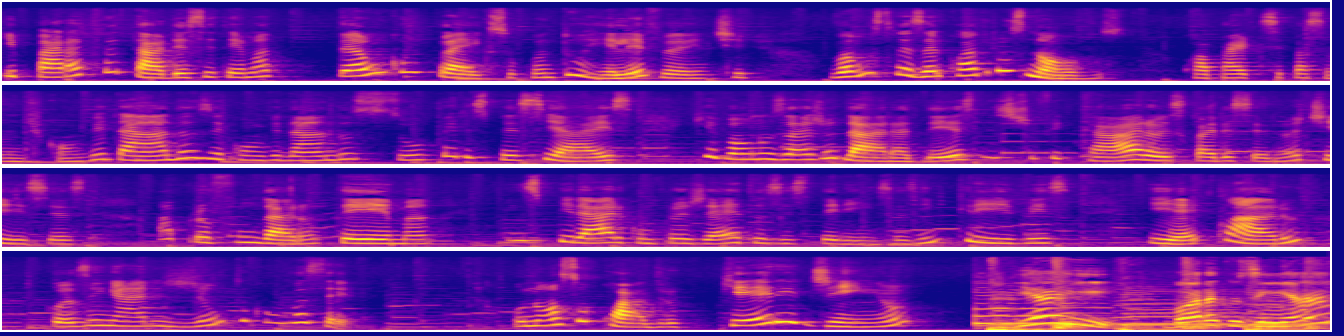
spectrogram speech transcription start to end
E para tratar desse tema tão complexo quanto relevante, vamos trazer quadros novos, com a participação de convidadas e convidados super especiais que vão nos ajudar a desmistificar ou esclarecer notícias, aprofundar um tema, inspirar com projetos e experiências incríveis e, é claro, cozinhar junto com você. O nosso quadro queridinho. E aí, bora cozinhar?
